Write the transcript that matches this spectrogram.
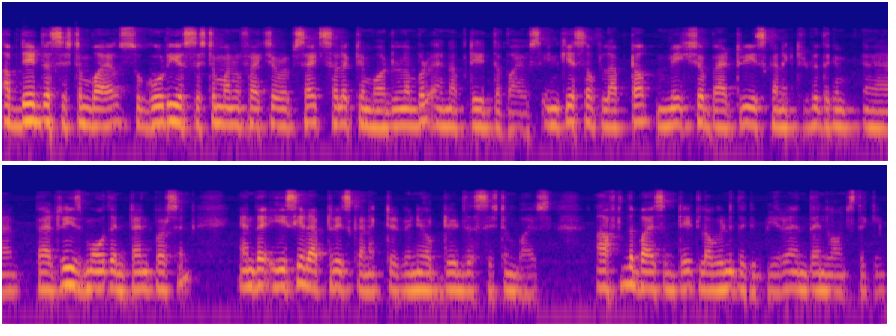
update the system BIOS. So go to your system manufacturer website, select your model number and update the BIOS. In case of laptop, make sure battery is connected to the uh, battery is more than 10% and the AC adapter is connected when you update the system BIOS. After the BIOS update, log into the computer and then launch the game.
